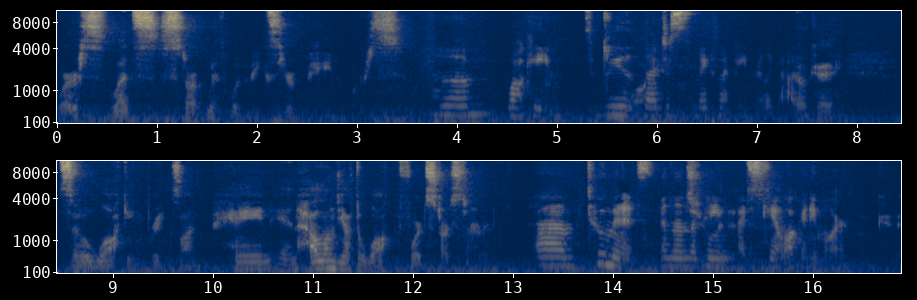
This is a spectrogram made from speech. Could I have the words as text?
worse? Let's start with what makes your pain worse. Um, walking. Really, Walking. that just makes my pain really bad. Okay, so walking brings on pain, and how long do you have to walk before it starts to hurt? Um, two minutes, and then the Two pain. I just can't walk anymore. Okay.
